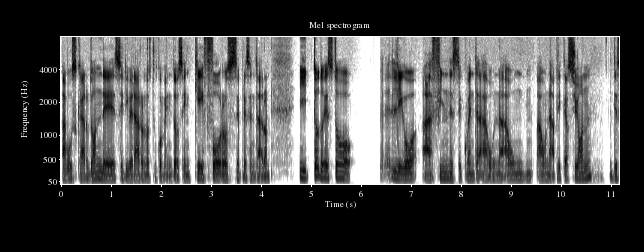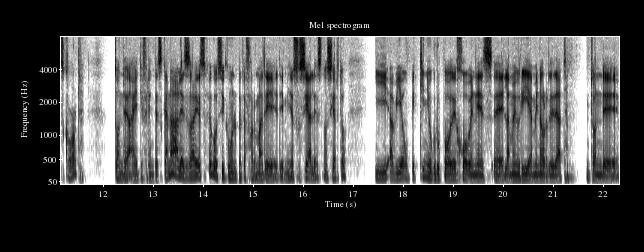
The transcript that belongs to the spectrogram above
a buscar dónde se liberaron los documentos, en qué foros se presentaron. Y todo esto eh, llegó a fines de cuenta a una, a, una aplicación, Discord, donde hay diferentes canales, es algo así como una plataforma de, de medios sociales, ¿no es cierto? y había un pequeño grupo de jóvenes, eh, la mayoría menor de edad, donde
